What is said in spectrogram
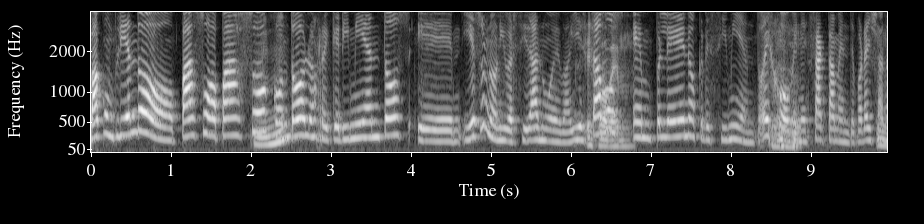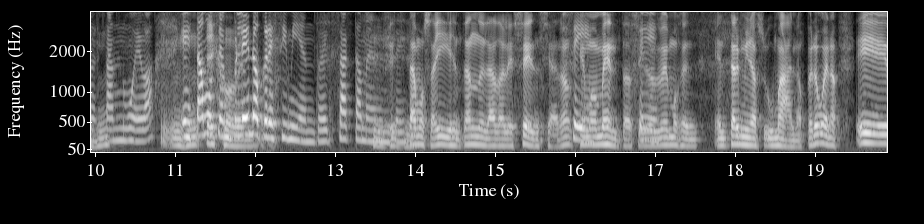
va cumpliendo paso a paso con todos los requerimientos eh, y es una universidad nueva y Es estamos en pleno crecimiento. Es joven, exactamente, por ahí ya no es tan nueva. Estamos Es en joven. pleno crecimiento, exactamente. Sí, sí, Estamos ahí entrando en la adolescencia, ¿no? Sí, Qué momento, si nos vemos en, en términos humanos. Pero bueno, eh,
